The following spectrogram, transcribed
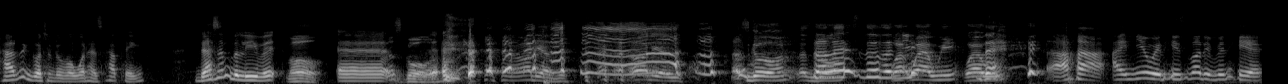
hasn't gotten over what has happened. Doesn't believe it. Oh, Uh, let's go on. Let's go on. Let's So go on. let's do the Where, where are we? Where are The- we? Aha, I knew it. He's not even here.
